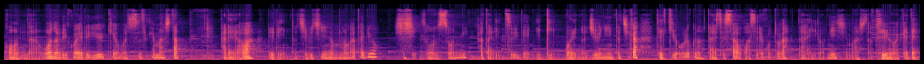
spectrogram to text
困難を乗り越える勇気を持ち続けました。彼らはリリンとちびちりの物語を獅子孫孫に語り継いでいき森の住人たちが適応力の大切さを忘れることがないようにしましたというわけで、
